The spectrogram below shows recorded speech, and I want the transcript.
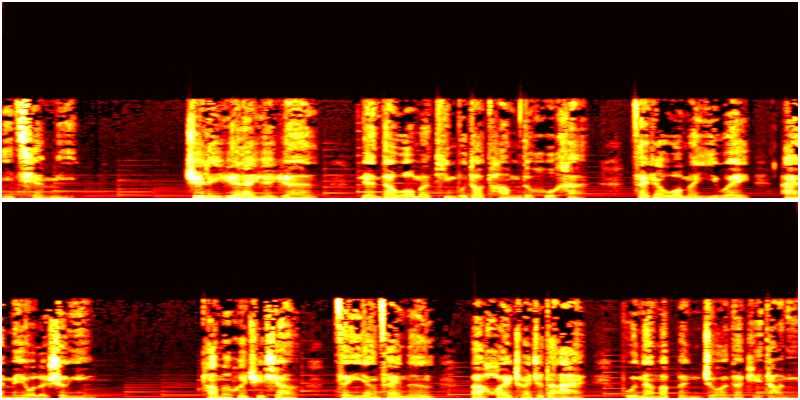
一千米，距离越来越远，远到我们听不到他们的呼喊，才让我们以为爱没有了声音。他们会去想，怎样才能把怀揣着的爱不那么笨拙的给到你。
